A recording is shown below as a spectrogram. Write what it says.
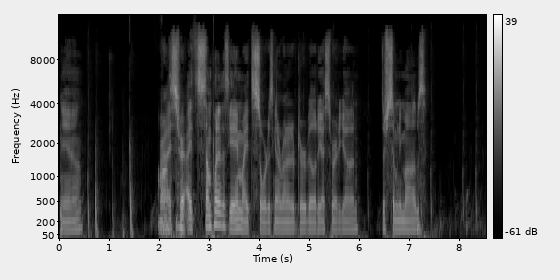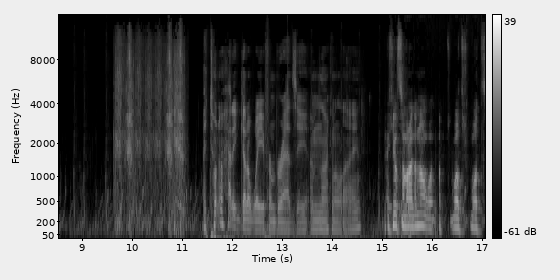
Yeah. Right, I swear, at some point in this game, my sword is gonna run out of durability. I swear to God. There's so many mobs. I don't know how to get away from Bradsy. I'm not gonna lie. I killed someone. I don't know what what what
